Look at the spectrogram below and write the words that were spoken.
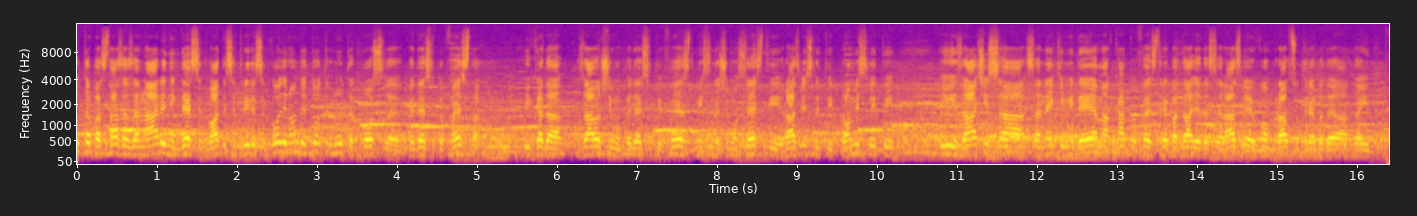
utaba staza za narednih 10, 20, 30 godina, onda je to trenutak posle 50. festa i kada završimo 50. fest, mislim da ćemo sesti, razmisliti, promisliti i izaći sa, sa nekim idejama kako fest treba dalje da se razvije i u kom pravcu treba da, da ide.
